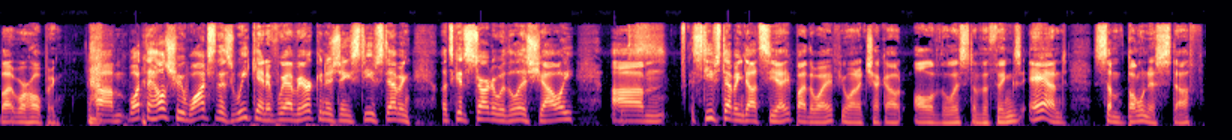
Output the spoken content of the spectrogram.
but we're hoping. Um, what the hell should we watch this weekend if we have air conditioning? Steve Stebbing. Let's get started with the list, shall we? Um, SteveStebbing.ca, by the way, if you want to check out all of the list of the things and some bonus stuff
